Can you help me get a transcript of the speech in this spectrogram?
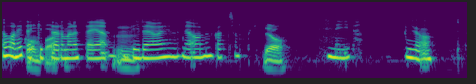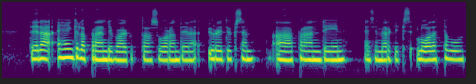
Joo, olen itsekin Kumpaakin. törmännyt teidän mm. videoihin ja olen katsonutkin Joo. niitä. Joo. Teidän henkilöbrändi vaikuttaa suoraan teidän yrityksen ää, brändiin esimerkiksi luotettavuut,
